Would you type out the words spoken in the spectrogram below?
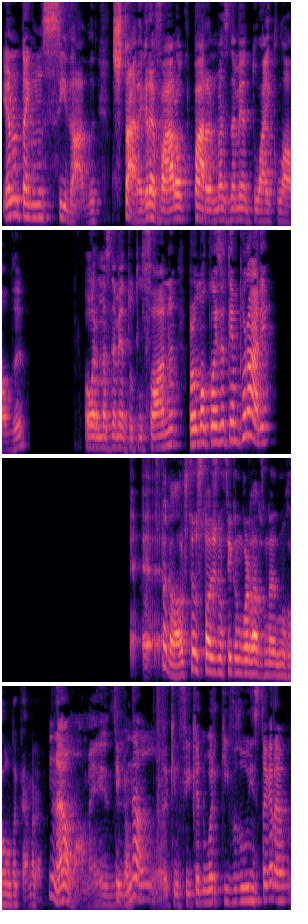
eu não tenho necessidade de estar a gravar, ocupar armazenamento do iCloud ou armazenamento do telefone para uma coisa temporária. Espera lá, os teus stories não ficam guardados na- no rolo da câmara? Não, homem, Ficam. não, aquilo fica no arquivo do Instagram.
